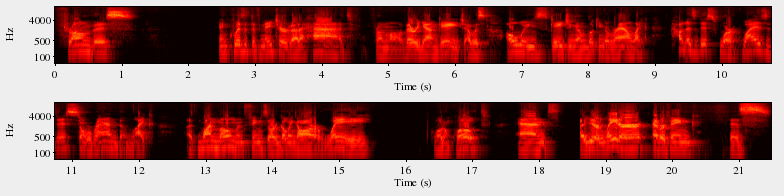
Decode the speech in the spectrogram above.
from this inquisitive nature that I had from a very young age, I was always gauging and looking around like, how does this work? Why is this so random? Like, at one moment, things are going our way, quote unquote, and a year later, everything is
